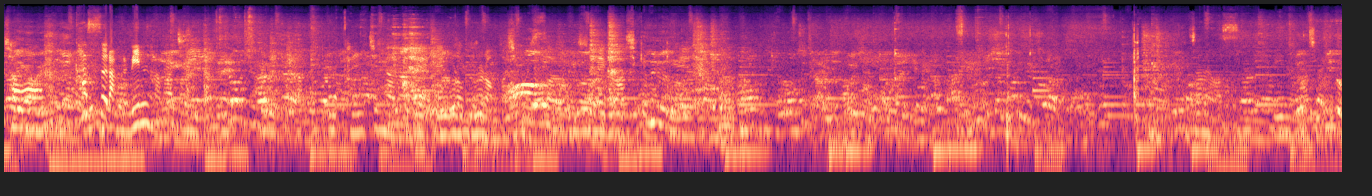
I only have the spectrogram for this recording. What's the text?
저 카스랑 린 하나. 달진 않은데 일부러 물을 안 마시고 있어요. 소맥을 맛있게 먹기 위해서. 왔으니 린을 마셔야겠죠.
